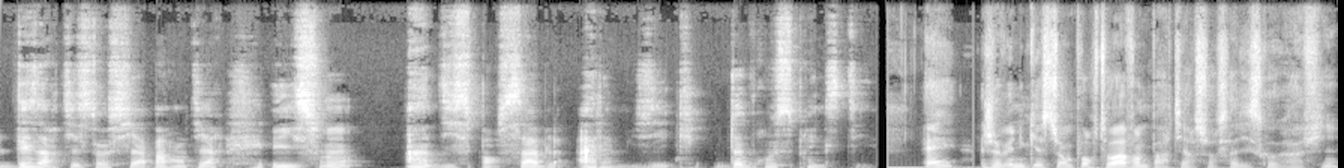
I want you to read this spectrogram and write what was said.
des artistes aussi à part entière et ils sont indispensables à la musique de Bruce Springsteen. Eh, j'avais une question pour toi avant de partir sur sa discographie.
